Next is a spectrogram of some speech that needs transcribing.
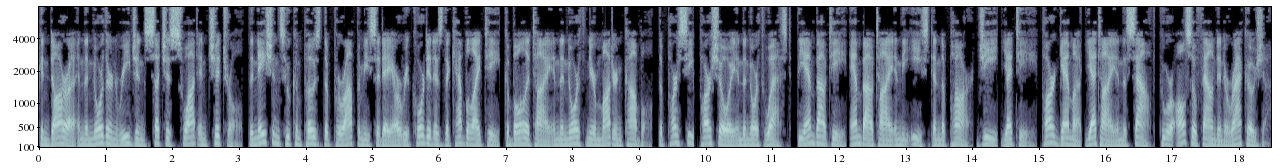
Gandhara and the northern regions such as Swat and Chitral. The nations who composed the Parapamisidae are recorded as the Kabulite in the north near modern Kabul, the Parsi Parshoi in the northwest, the Ambauti Ambautai in the east and the Par Yeti Par Gamma Yetai in the south, who were also found in Arachosia.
